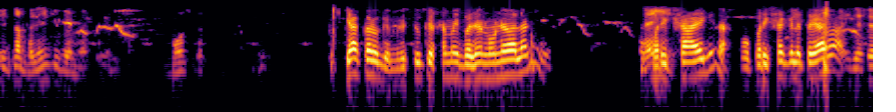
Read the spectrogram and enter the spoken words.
इतना भजन क्यों करना तो क्या करोगे? मृत्यु के समय भजन होने वाला नहीं है? वो परीक्षा आएगी ना वो परीक्षा के लिए तैयार हो जैसे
